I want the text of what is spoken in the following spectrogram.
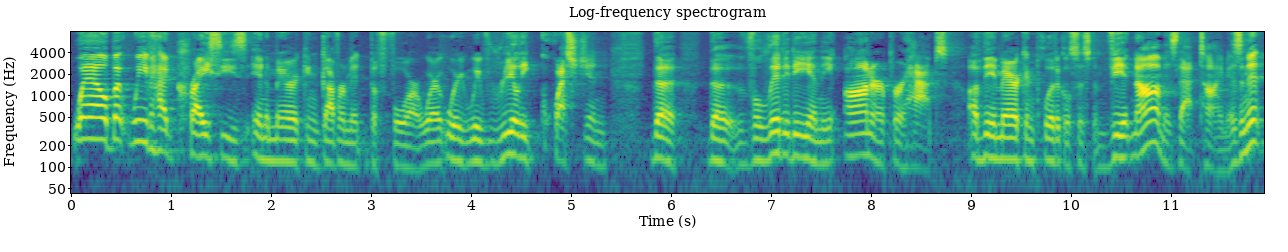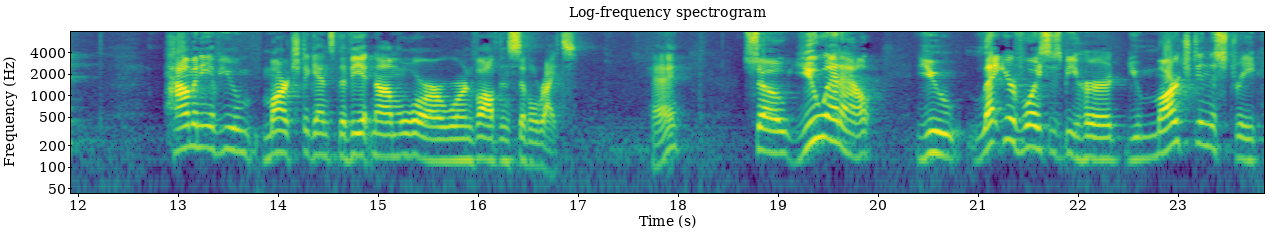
well, but we've had crises in American government before where, where we've really questioned the, the validity and the honor, perhaps, of the American political system. Vietnam is that time, isn't it? How many of you marched against the Vietnam War or were involved in civil rights? Okay? So you went out, you let your voices be heard, you marched in the street,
